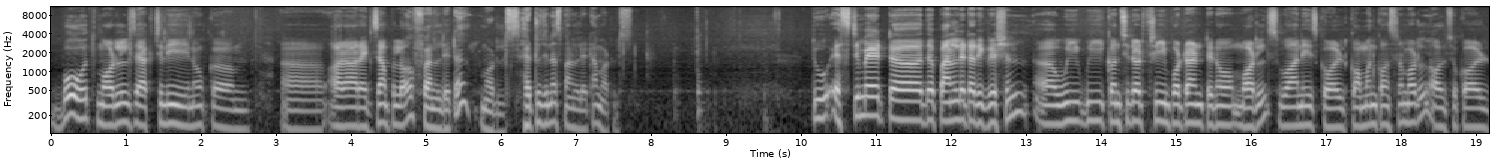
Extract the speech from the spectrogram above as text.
both models actually you know um, are, are example of panel data models heterogeneous panel data models. To estimate uh, the panel data regression, uh, we, we considered three important you know models. One is called common constant model, also called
